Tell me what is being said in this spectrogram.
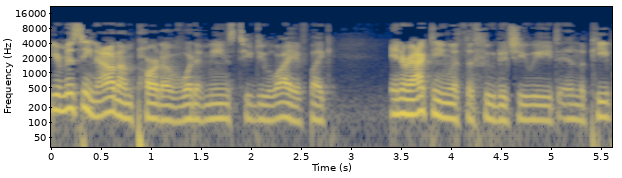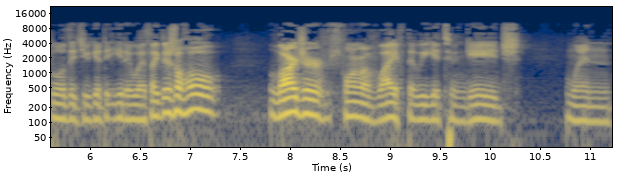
you're missing out on part of what it means to do life, like interacting with the food that you eat and the people that you get to eat it with. Like there's a whole larger form of life that we get to engage when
